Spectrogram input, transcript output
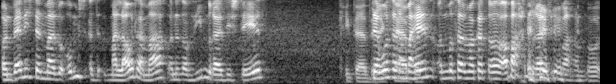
Und wenn ich dann mal so um, also mal lauter mache und es auf 37 steht, kriegt er der muss dann nochmal Herpes. hin und muss dann mal kurz auf 38 machen. So.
